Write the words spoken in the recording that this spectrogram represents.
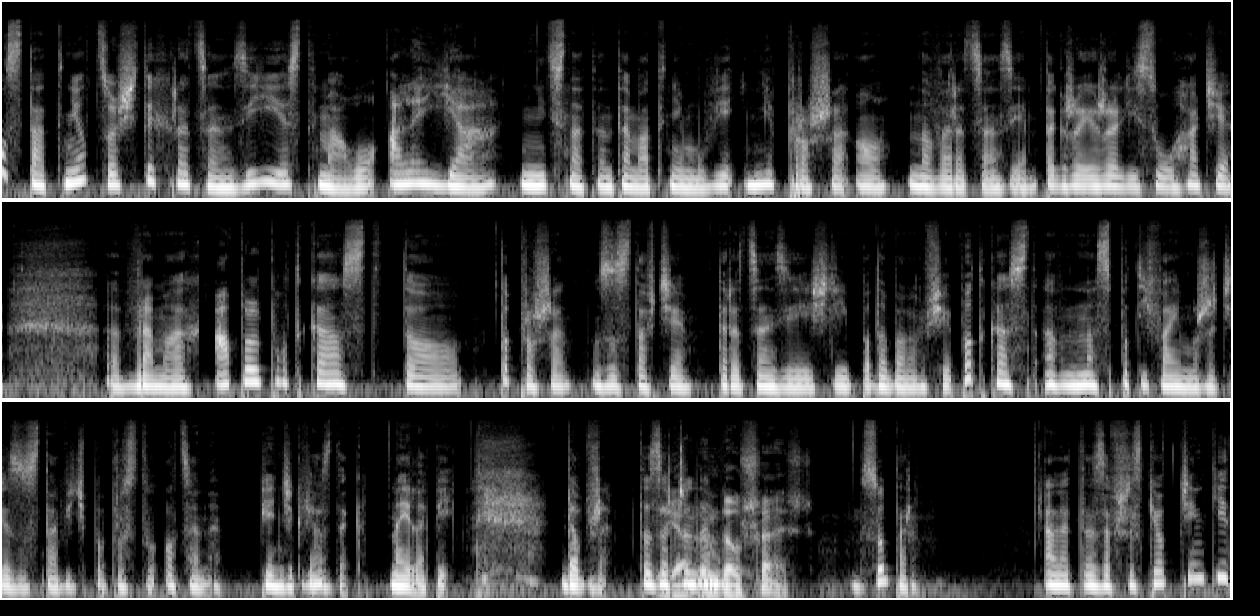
ostatnio coś tych recenzji jest mało, ale ja nic na ten temat nie mówię i nie proszę o nowe recenzje. Także jeżeli słuchacie w ramach Apple Podcast, to, to proszę zostawcie te recenzje, jeśli podoba Wam się podcast, a na Spotify możecie zostawić po prostu ocenę. Pięć gwiazdek, najlepiej. Dobrze, to zaczynamy. Ja bym dał sześć. Super. Ale to za wszystkie odcinki,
